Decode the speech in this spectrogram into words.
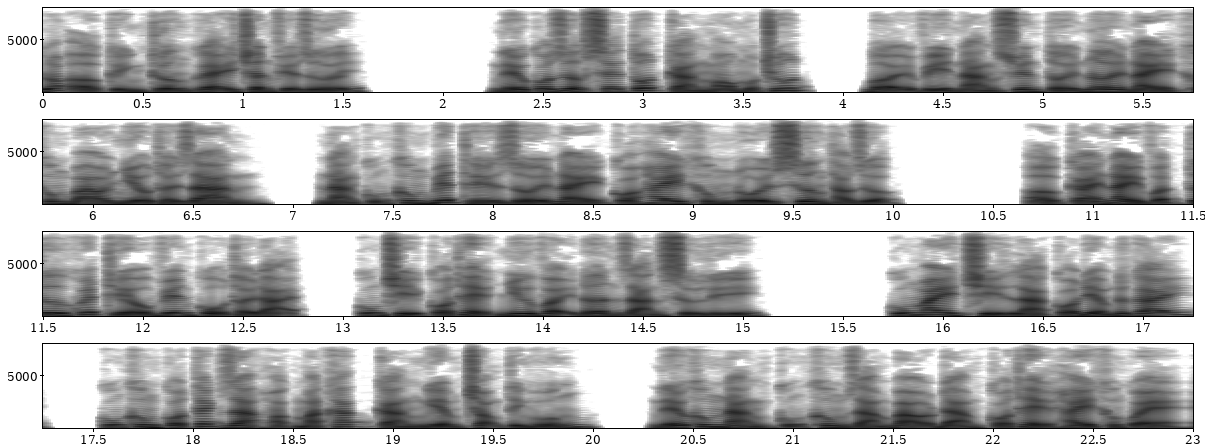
lót ở kình thương gãy chân phía dưới. Nếu có dược sẽ tốt càng mau một chút, bởi vì nàng xuyên tới nơi này không bao nhiêu thời gian, nàng cũng không biết thế giới này có hay không nối xương thảo dược. Ở cái này vật tư khuyết thiếu viễn cổ thời đại, cũng chỉ có thể như vậy đơn giản xử lý. Cũng may chỉ là có điểm đứt gãy, cũng không có tách ra hoặc mặt khác càng nghiêm trọng tình huống, nếu không nàng cũng không dám bảo đảm có thể hay không quẻ.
